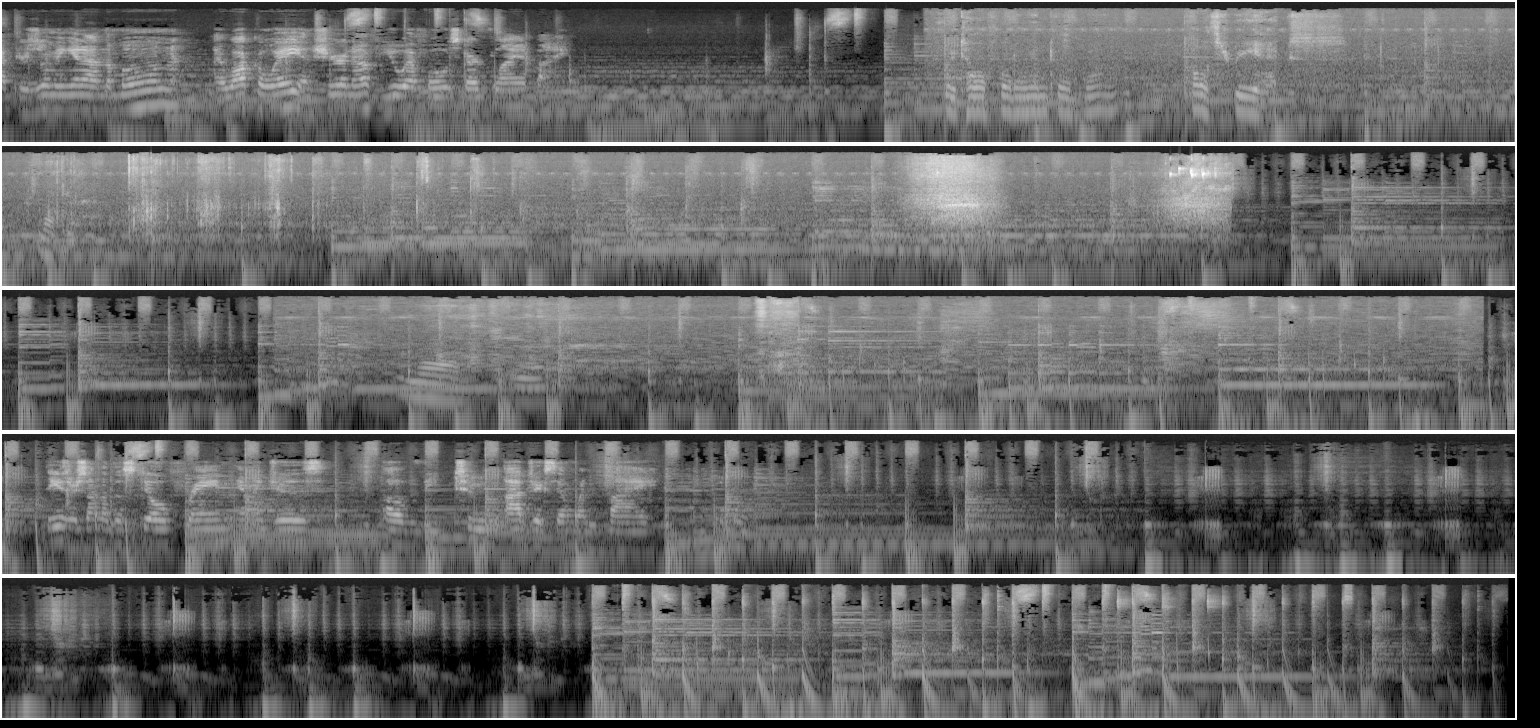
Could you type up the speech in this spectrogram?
After zooming in on the moon, I walk away and sure enough, UFOs start flying by. We telephoto into about, a 3x. Nothing. These are some of the still frame images of the two objects that went by.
